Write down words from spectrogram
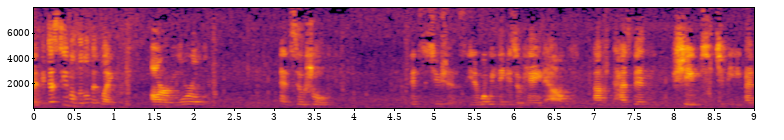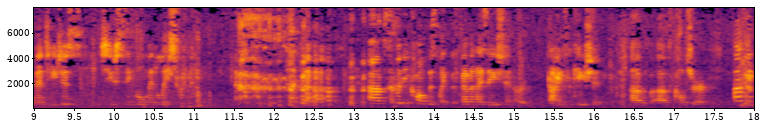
it does seem a little bit like our moral and social institutions. You know, what we think is okay now um, has been shaped to be advantageous to single middle-aged women. um, somebody called this like the feminization or guyification of, of culture. I mean,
